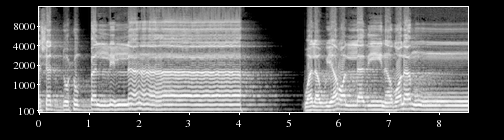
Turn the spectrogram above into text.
اشد حبا لله ولو يرى الذين ظلموا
